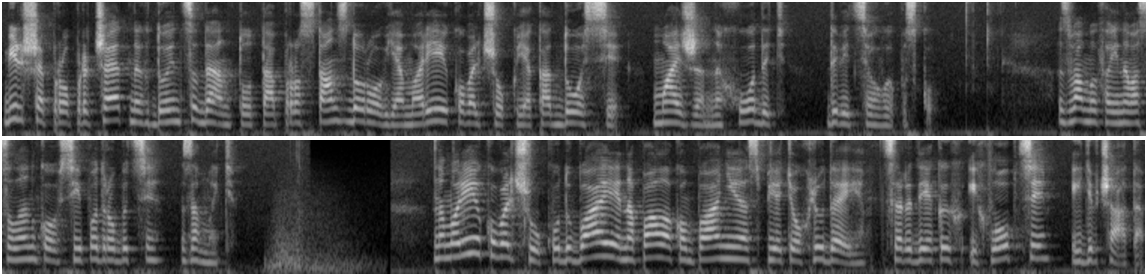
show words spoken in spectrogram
Більше про причетних до інциденту та про стан здоров'я Марії Ковальчук, яка досі майже не ходить. Дивіться у випуску. З вами Фаїна Василенко. Всі подробиці за мить. На Марію Ковальчук у Дубаї напала компанія з п'ятьох людей, серед яких і хлопці, і дівчата.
